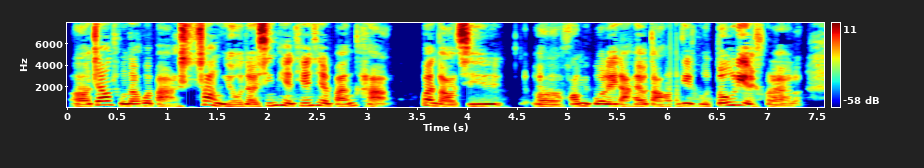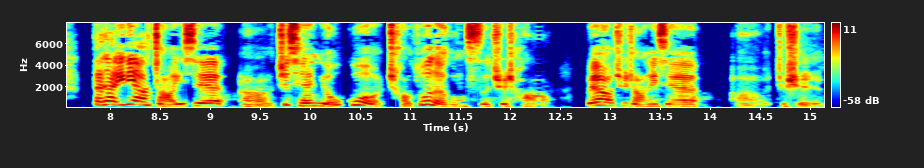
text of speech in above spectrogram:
呃，这张图呢会把上游的芯片、天线、板卡、惯导及呃毫米波雷达还有导航地图都列出来了。大家一定要找一些呃之前有过炒作的公司去炒，不要去找那些呃就是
